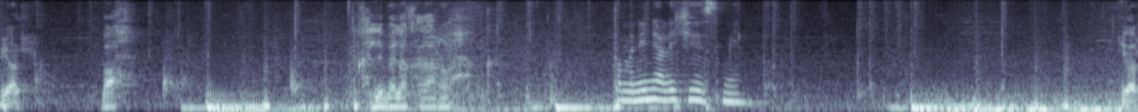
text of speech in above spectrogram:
يلا. بحر خلي بالك على روحك. طمنيني عليكي يا ياسمين. يلا.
